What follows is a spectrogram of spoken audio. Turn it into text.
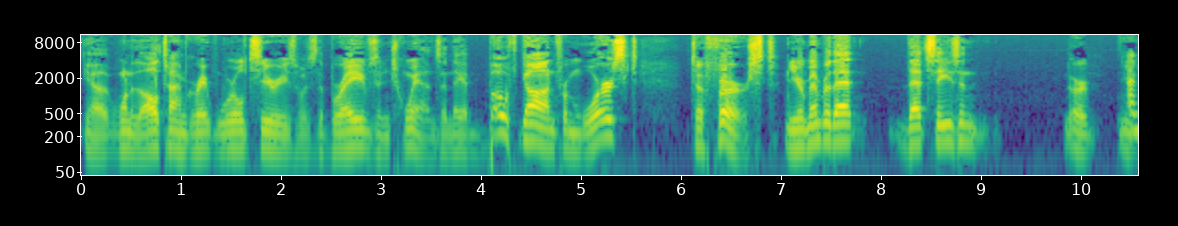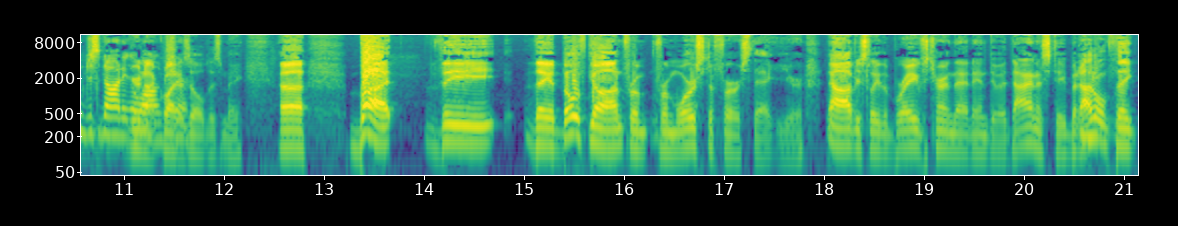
You know, one of the all-time great World Series was the Braves and Twins, and they had both gone from worst to first. You remember that that season, or I'm just nodding You're along, not quite sure. as old as me, uh, but the they had both gone from from worst to first that year. Now, obviously, the Braves turned that into a dynasty, but I Mm-hmm. don't think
